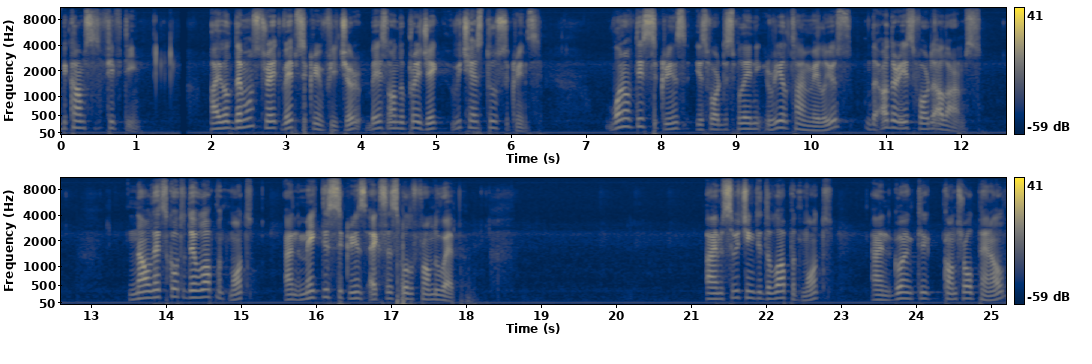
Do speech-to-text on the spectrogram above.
becomes 15. I will demonstrate web screen feature based on the project which has two screens. One of these screens is for displaying real-time values, the other is for the alarms. Now let's go to development mode and make these screens accessible from the web. I'm switching to development mode and going to control panel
